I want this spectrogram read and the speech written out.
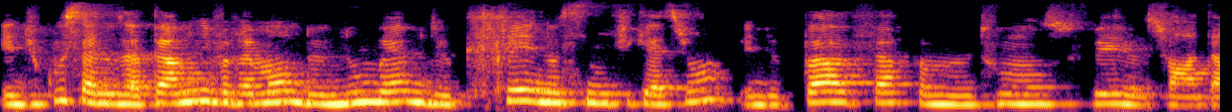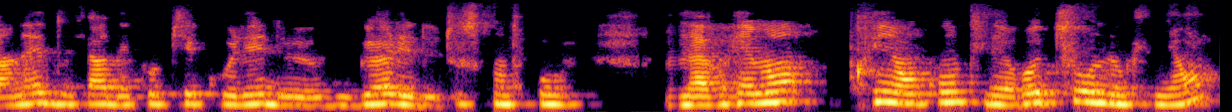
Et du coup, ça nous a permis vraiment de nous-mêmes de créer nos significations et de pas faire comme tout le monde se fait sur Internet, de faire des copier-coller de Google et de tout ce qu'on trouve. On a vraiment pris en compte les retours de nos clients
